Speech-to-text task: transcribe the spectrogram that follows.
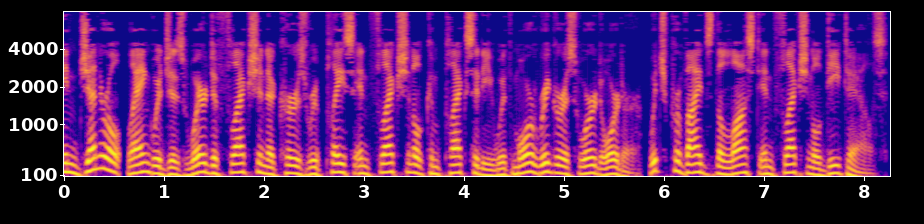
In general, languages where deflection occurs replace inflectional complexity with more rigorous word order, which provides the lost inflectional details.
